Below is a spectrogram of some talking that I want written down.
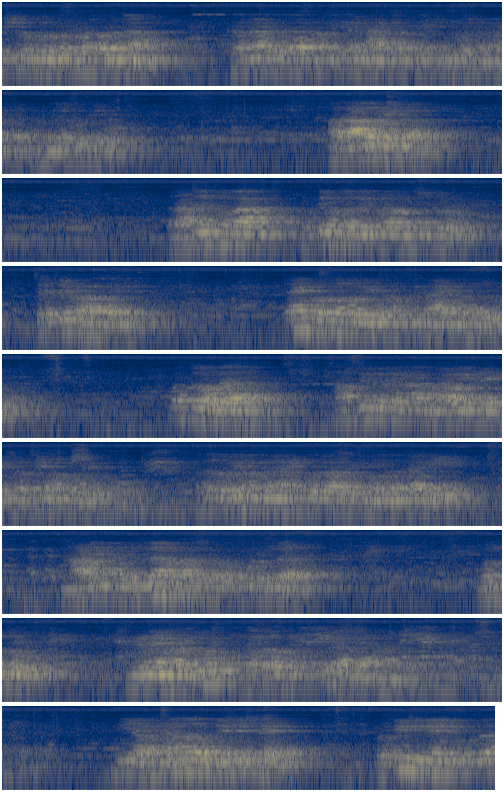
ವಿಷ್ಣುಗುರು ಬಸವಣ್ಣ ಅವರನ್ನ ಕರ್ನಾಟಕದ ಸಾಂಸ್ಕೃತಿಕ ನಾಯಕ ಅಂತ ಹೇಳಿ ಘೋಷಣೆ ಮಾಡಿದ್ದಾರೆ. ನಮಗೆಲ್ಲ ಗೊತ್ತಿರಬಹುದು. ಅದಾದ ಬಳಿಕ ರಾಜ್ಯೋದ್ಯಮ ಉದ್ಯೋಗದಲ್ಲಿ ಕೂಡ ಒಂದಿಷ್ಟು ಚರ್ಚೆ ಪ್ರಾರಂಭವಾಗಿದೆ. ಯಾಕೆ ಬಸವಣ್ಣವರಿಗೆ ಸಾಂಸ್ಕೃತಿಕ ನಾಯಕ ಮತ್ತು ఇంజనీరింగ్ కూడా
